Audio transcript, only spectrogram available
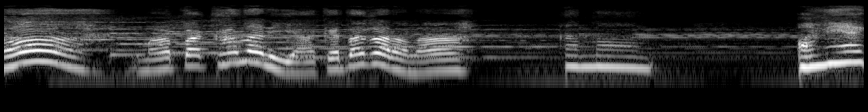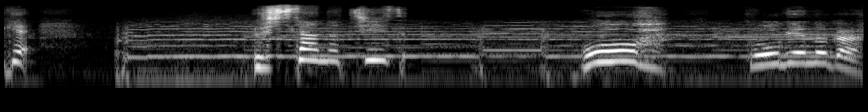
ああまたかなり焼けたからな。あのお土産。牛さんのチーズ。おお高原のか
